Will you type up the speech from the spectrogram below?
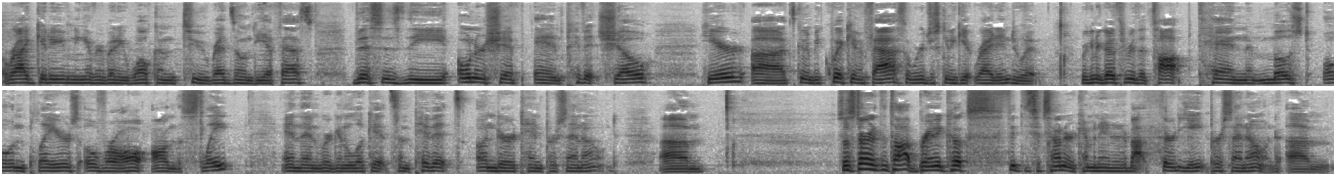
right, good evening, everybody. Welcome to Red Zone DFS. This is the ownership and pivot show here. Uh, it's going to be quick and fast, so we're just going to get right into it. We're going to go through the top 10 most owned players overall on the slate, and then we're going to look at some pivots under 10% owned. Um, so start at the top. Brandin Cooks, 5600, coming in at about 38% owned. Um,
